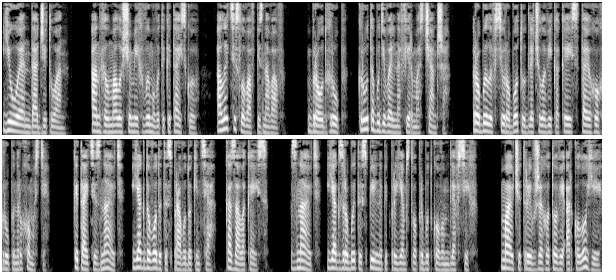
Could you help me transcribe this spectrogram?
Юен да Джітуан. Ангел мало що міг вимовити китайською, але ці слова впізнавав. Броуд Груп, крута будівельна фірма з Чанша. Робили всю роботу для чоловіка Кейс та його групи нерухомості. Китайці знають, як доводити справу до кінця, казала Кейс. Знають, як зробити спільне підприємство прибутковим для всіх. Маючи три вже готові аркології,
